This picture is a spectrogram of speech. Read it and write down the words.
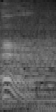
ho!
